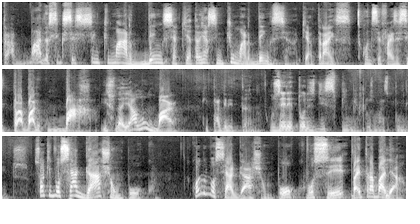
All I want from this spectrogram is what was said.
trabalho assim que você sente uma ardência aqui atrás. Já sentiu uma ardência aqui atrás? Quando você faz esse trabalho com barra, isso daí é a lombar que está gritando. Os eretores de espinha, para os mais polidos. Só que você agacha um pouco. Quando você agacha um pouco, você vai trabalhar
